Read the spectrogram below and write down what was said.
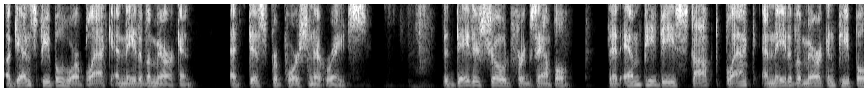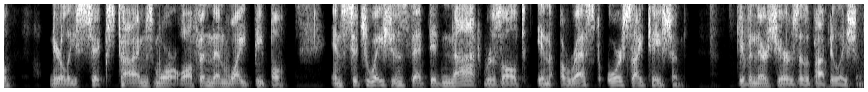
against people who are Black and Native American at disproportionate rates. The data showed, for example, that MPD stopped Black and Native American people nearly six times more often than white people in situations that did not result in arrest or citation, given their shares of the population.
